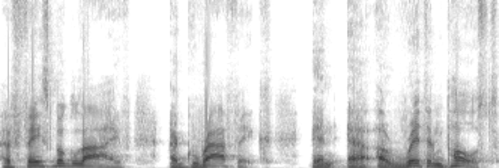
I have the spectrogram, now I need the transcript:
a Facebook Live, a graphic, and a, written post,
